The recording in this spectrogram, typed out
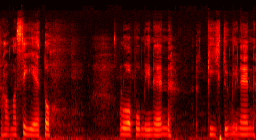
turhauman sieto, luopuminen, kiihtyminen,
